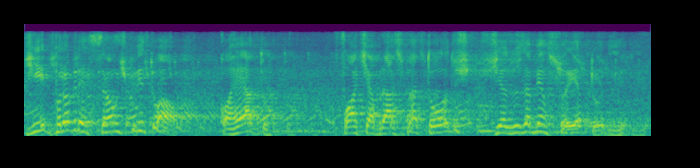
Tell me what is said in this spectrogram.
de progressão espiritual. Correto? Forte abraço para todos. Jesus abençoe a todos.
